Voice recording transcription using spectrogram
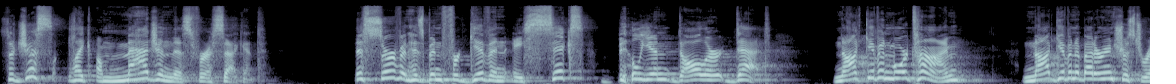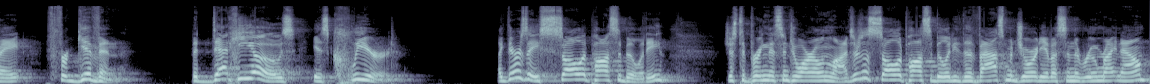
So just like imagine this for a second. This servant has been forgiven a $6 billion debt, not given more time, not given a better interest rate, forgiven. The debt he owes is cleared. Like there's a solid possibility, just to bring this into our own lives, there's a solid possibility that the vast majority of us in the room right now,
